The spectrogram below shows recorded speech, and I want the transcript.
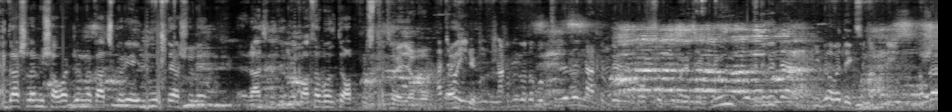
কিন্তু আসলে আমি সবার জন্য কাজ করি এই মুহূর্তে আসলে রাজনীতি নিয়ে কথা বলতে অপ্রস্তুত হয়ে যাব। আচ্ছা কথা বলছিলেন যে নাটকের দর্শক কমেছে। ভিউ প্রতিযোগিতা কীভাবে দেখছেন আপনি? আমরা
